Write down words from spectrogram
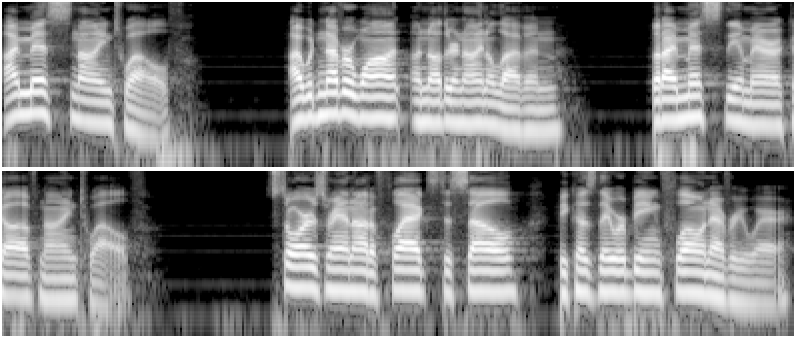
I miss 912. I would never want another 911, but I miss the America of 912. Stores ran out of flags to sell because they were being flown everywhere.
